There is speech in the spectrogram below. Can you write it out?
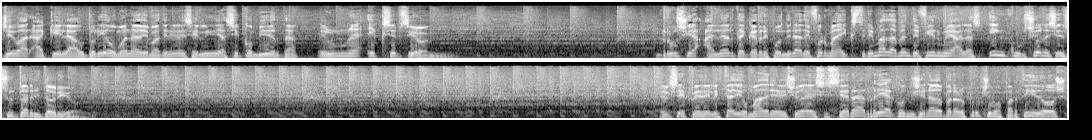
llevar a que la autoría humana de materiales en línea se convierta en una excepción. Rusia alerta que responderá de forma extremadamente firme a las incursiones en su territorio. El césped del Estadio Madre de Ciudades será reacondicionado para los próximos partidos.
